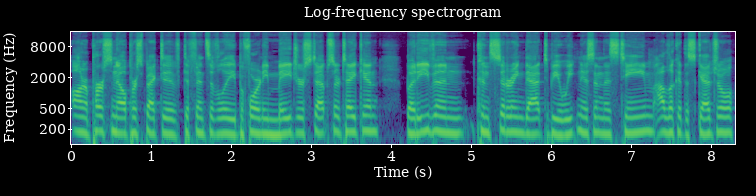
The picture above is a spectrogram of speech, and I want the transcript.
on a personnel perspective defensively before any major steps are taken. But even considering that to be a weakness in this team, I look at the schedule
